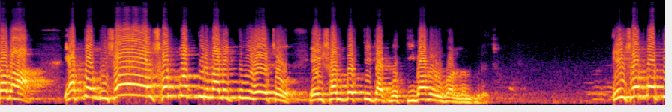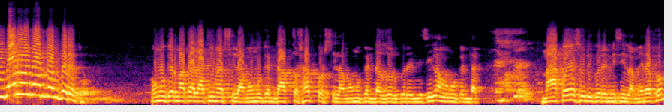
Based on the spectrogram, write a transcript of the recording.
সাবা এত বিশাল সম্পত্তির মালিক তুমি হয়েছো। এই সম্পত্তিটা কীভাবে উপার্জন করেছ? এই সম্পদ কীভাবে উপার্জন করেছ? অমুকের মাথায় লাঠি মারছিলাম, অমুকের ডাক তো সাত করছিলাম, অমুকের ডা জোর করে নিছিলাম, অমুকের ডাক না কয়ে চুরি করে নিছিলাম, এরকম?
